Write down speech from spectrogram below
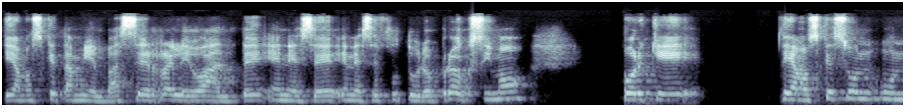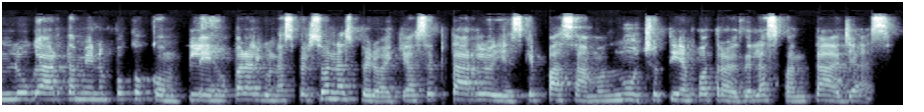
digamos que también va a ser relevante en ese, en ese futuro próximo, porque digamos que es un, lugar también un poco complejo para algunas personas, pero hay que aceptarlo y es que pasamos mucho tiempo a través de las pantallas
